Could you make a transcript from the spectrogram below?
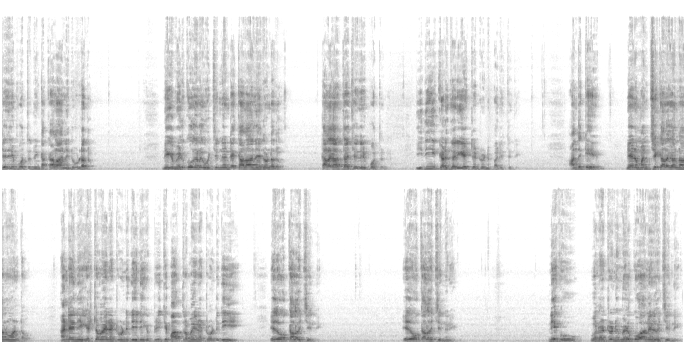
చెదిరిపోతుంది ఇంకా కళ అనేది ఉండదు. నీకు మెళకు కనుక వచ్చిందంటే కళ అనేది ఉండదు. కళ కాస్త చెదిరిపోతుంది. ఇది ఇక్కడ జరిగేటటువంటి పరిస్థితి. అందుకే నేను మంచి కలగన్నాను అంటావు. అంటే నీకు ఇష్టమైనటువంటిది నీకు ప్రీతిపాత్రమైనటువంటిది. ఏదో ఒక కళ వచ్చింది. ఏదో ఒక కళ వచ్చింది నీకు. నీకు ఉన్నటువంటి మెళుకువ అనేది వచ్చింది.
